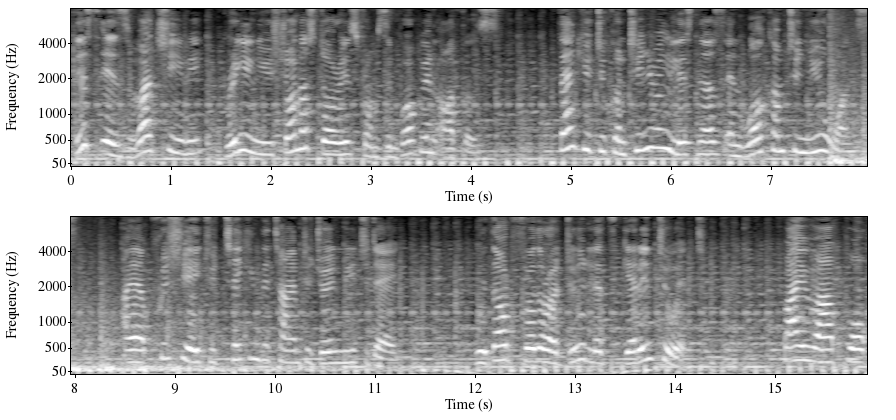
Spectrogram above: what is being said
This is Vachivi bringing you Shona stories from Zimbabwean authors. Thank you to continuing listeners and welcome to new ones. I appreciate you taking the time to join me today. Without further ado, let's get into it. Bye, Vapo.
